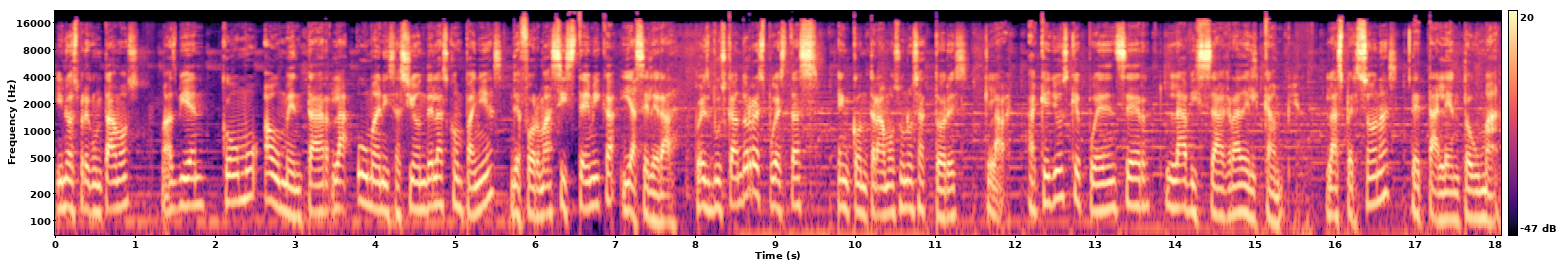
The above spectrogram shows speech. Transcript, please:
Y nos preguntamos, más bien cómo aumentar la humanización de las compañías de forma sistémica y acelerada. Pues buscando respuestas encontramos unos actores clave, aquellos que pueden ser la bisagra del cambio, las personas de talento humano.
